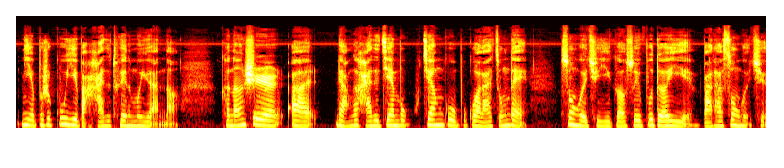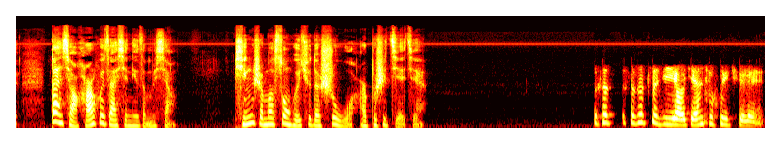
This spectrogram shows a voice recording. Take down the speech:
你也不是故意把孩子推那么远的，可能是呃两个孩子兼不兼顾不过来，总得送回去一个，所以不得已把他送回去。但小孩会在心里怎么想？凭什么送回去的是我而不是姐姐？是他是他自己要坚持回去的，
